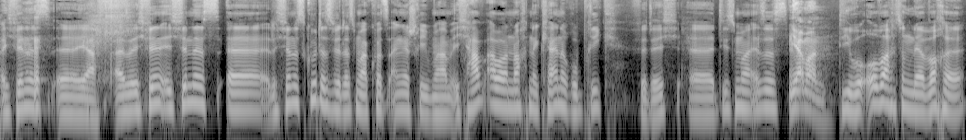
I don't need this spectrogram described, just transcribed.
Ich finde es, äh, ja, also ich finde ich finde es, äh, ich finde es gut, dass wir das mal kurz angeschrieben haben. Ich habe aber noch eine kleine Rubrik für dich. Äh, diesmal ist es ja, Mann. die Beobachtung der Woche,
